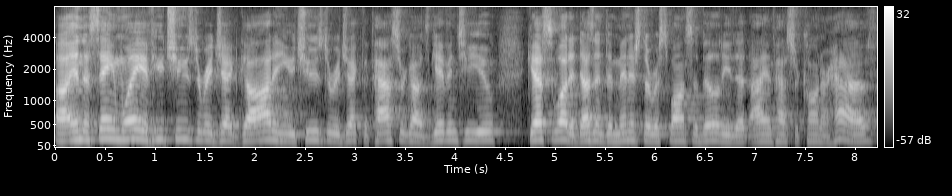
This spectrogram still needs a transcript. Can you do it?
Uh, in the same way, if you choose to reject God and you choose to reject the pastor God's given to you, guess what? It doesn't diminish the responsibility that I and Pastor Conner have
